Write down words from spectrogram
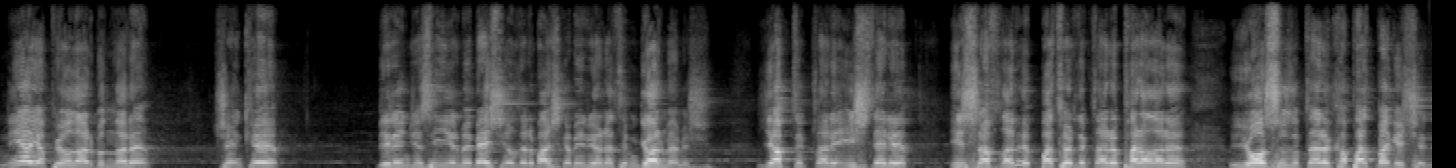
Niye yapıyorlar bunları? Çünkü birincisi 25 yıldır başka bir yönetim görmemiş. Yaptıkları işleri, israfları, batırdıkları paraları, yolsuzlukları kapatmak için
